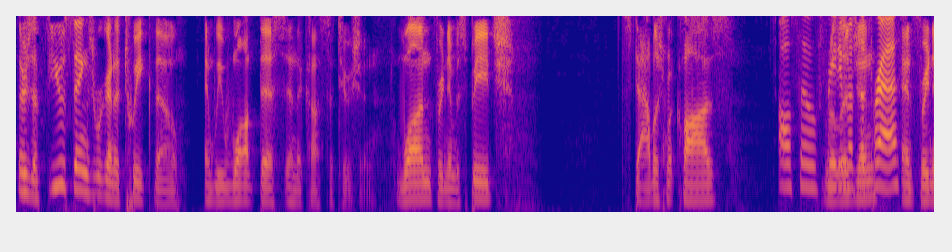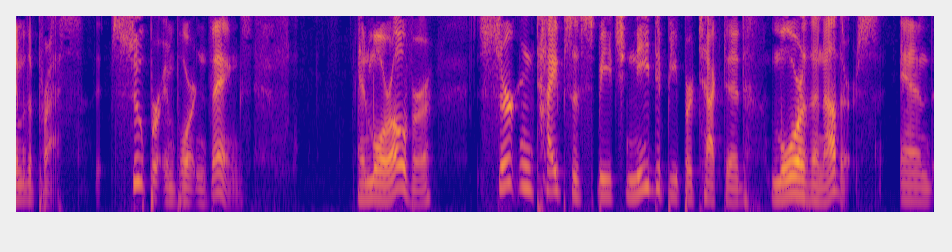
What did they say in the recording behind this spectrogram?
There's a few things we're going to tweak though, and we want this in the Constitution. One, freedom of speech, establishment clause, also freedom of the press, and freedom of the press. Super important things. And moreover, certain types of speech need to be protected more than others. And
